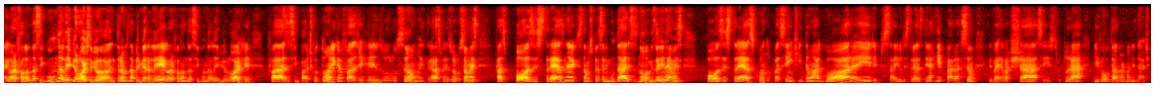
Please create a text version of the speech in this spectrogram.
Agora falando da segunda lei biológica, viu? Entramos na primeira lei, agora falando da segunda lei biológica, fase simpático-tônica, fase de resolução, entre aspas, resolução, mas fase pós-estresse, né? Que estamos pensando em mudar esses nomes aí, né? Mas pós-estresse, quando o paciente, então agora ele saiu do estresse, tem a reparação. Ele vai relaxar, se reestruturar e voltar à normalidade.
